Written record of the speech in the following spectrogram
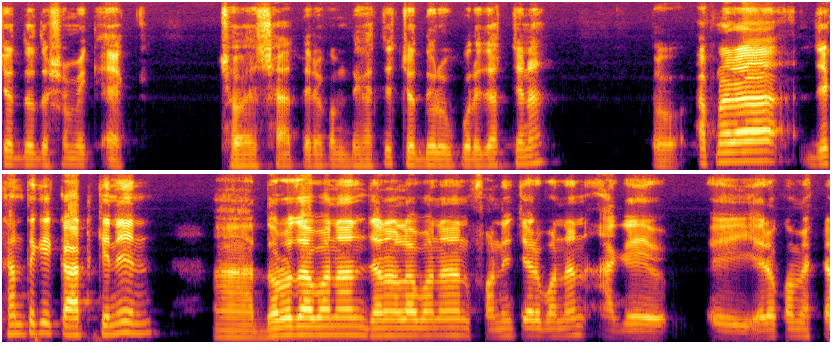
১৪.১ ৬, ৭ এরকম দেখাচ্ছে চোদ্দোর উপরে যাচ্ছে না। তো আপনারা যেখান থেকে কাঠ কেনেন দরজা বানান, জানালা বানান, ফার্নিচার বানান আগে এই এরকম একটা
